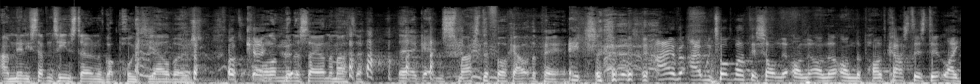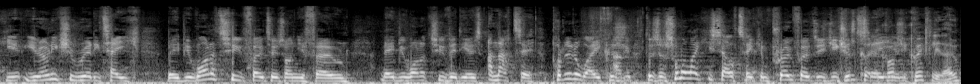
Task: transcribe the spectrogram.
I'm nearly 17 stone. I've got pointy elbows. That's Okay. all I'm going to say on the matter. They're getting smashed the fuck out of the pit. It's just, I, I, we talk about this on the on the, on the on the podcast. Is that like you, you only should really take maybe one or two photos on your phone, maybe one or two videos, and that's it. Put it away because um, there's someone like yourself taking pro photos. You Just cut across you quickly though.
